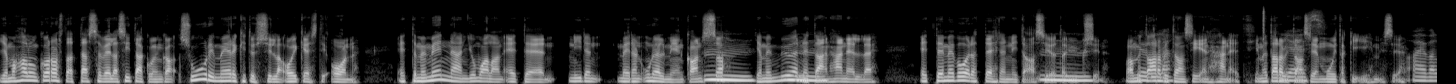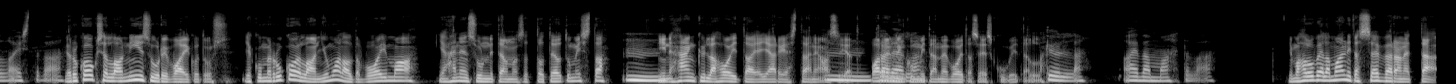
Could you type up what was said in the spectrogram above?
Ja mä haluan korostaa tässä vielä sitä, kuinka suuri merkitys sillä oikeasti on, että me mennään Jumalan eteen niiden meidän unelmien kanssa mm. ja me myönnetään mm. hänelle, ettei me voida tehdä niitä asioita mm, yksin, vaan me kyllä. tarvitaan siihen hänet ja me tarvitaan yes. siihen muitakin ihmisiä. Aivan loistavaa. Ja rukouksella on niin suuri vaikutus, ja kun me rukoillaan Jumalalta voimaa ja hänen suunnitelmansa toteutumista, mm. niin hän kyllä hoitaa ja järjestää ne asiat mm, paremmin todella. kuin mitä me voitaisiin edes kuvitella. Kyllä, aivan mahtavaa. Ja mä haluan vielä mainita sen verran, että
